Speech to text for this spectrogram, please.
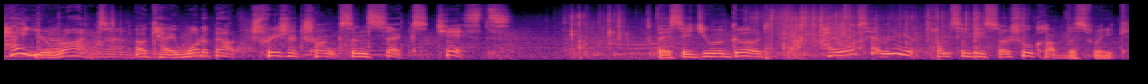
Hey, you're right. Okay, what about treasure trunks and six? Chests. They said you were good. Hey, what's happening at Ponsonby Social Club this week?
